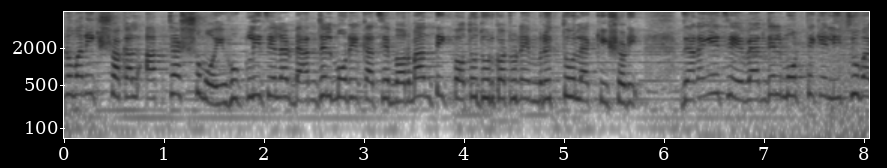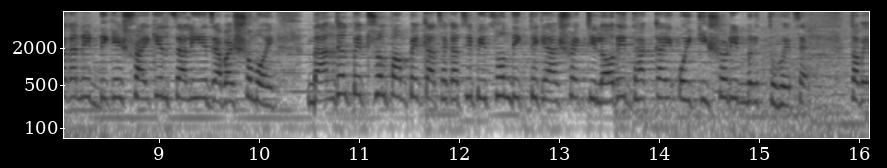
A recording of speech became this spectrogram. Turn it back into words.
আনুমানিক সকাল আটটার সময় হুগলি জেলার ব্যান্ডেল মোড়ের কাছে মর্মান্তিক পথ দুর্ঘটনায় মৃত্যু হল এক কিশোরী। জানা গিয়েছে ব্যান্ডেল মোড় থেকে লিচু বাগানের দিকে সাইকেল চালিয়ে যাবার সময় ব্যান্ডেল পেট্রোল পাম্পের কাছাকাছি পিছন দিক থেকে আসা একটি লরির ধাক্কায় ওই কিশোরীর মৃত্যু হয়েছে। তবে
